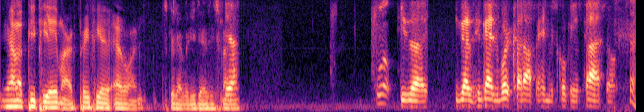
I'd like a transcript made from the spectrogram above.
Yeah, I'm a PPA mark. Pretty for everyone. It's good at what he does. He's fun. Yeah. Well, He's uh he's got he's got his work cut out for him with Scorpio Sky. So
